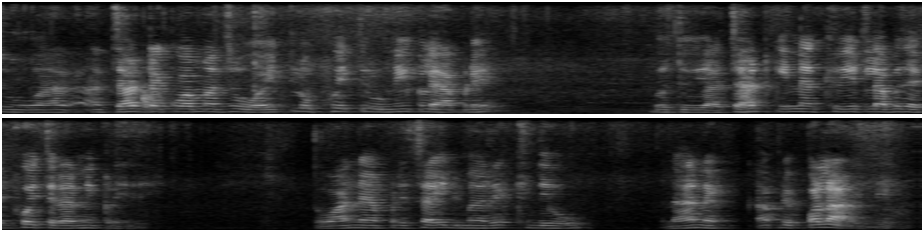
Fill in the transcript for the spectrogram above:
જો આ ઝાટકવામાં જુઓ, એટલું ફોતરું નીકળે આપણે. બધું આ ઝાટકી નાખવી એટલા બધા ફોતરા નીકળી જાય. તો આને આપણે સાઈડમાં રાખી દેવું અને આને આપણે પલાળી દેવું.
